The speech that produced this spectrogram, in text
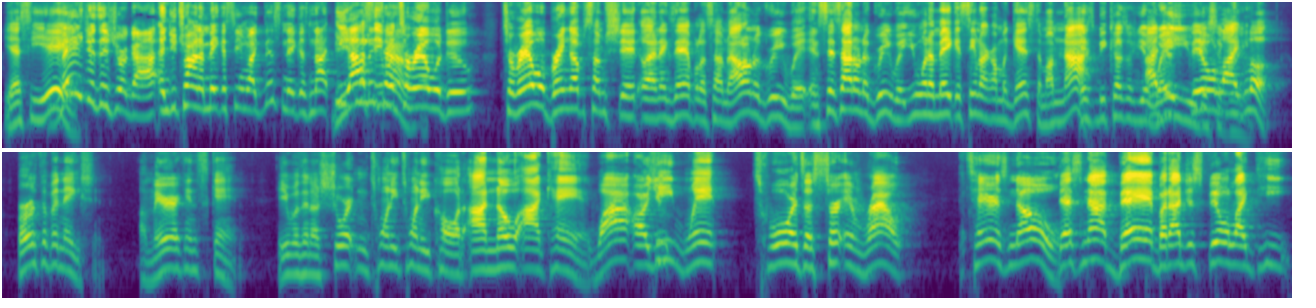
Yes, he is. Majors is your guy, and you're trying to make it seem like this nigga's not. Do y'all see what. Terrell will do? Terrell will bring up some shit or an example of something I don't agree with, and since I don't agree with, you want to make it seem like I'm against him. I'm not. It's because of your I way just you feel disagree. like, look, Birth of a Nation, American Skin. He was in a short in 2020 called "I Know I Can." Why are you? He went towards a certain route. Terrence? No, That's not bad, but I just feel like he.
